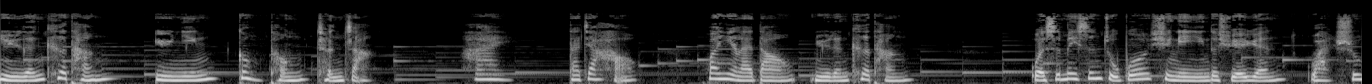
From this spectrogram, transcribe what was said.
女人课堂与您共同成长。嗨，大家好，欢迎来到女人课堂。我是魅声主播训练营的学员婉舒，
